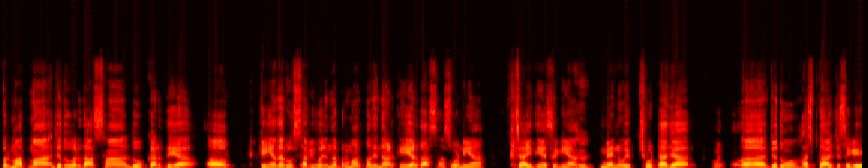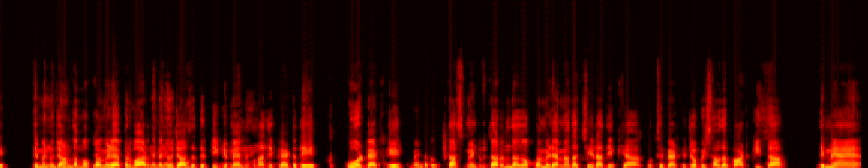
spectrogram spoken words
ਪਰਮਾਤਮਾ ਜਦੋਂ ਅਰਦਾਸਾਂ ਲੋਕ ਕਰਦੇ ਆ ਕਈਆਂ ਦਾ ਰੋਸਾ ਵੀ ਹੋ ਜਾਂਦਾ ਪਰਮਾਤਮਾ ਦੇ ਨਾਲ ਕਿ ਇਹ ਅਰਦਾਸਾਂ ਸੁਣਨੀਆਂ ਚਾਹੀਦੀਆਂ ਸੀਗੀਆਂ। ਮੈਨੂੰ ਇੱਕ ਛੋਟਾ ਜਿਹਾ ਜਦੋਂ ਹਸਪਤਾਲ 'ਚ ਸੀਗੇ ਤੇ ਮੈਨੂੰ ਜਾਣ ਦਾ ਮੌਕਾ ਮਿਲਿਆ। ਪਰਿਵਾਰ ਨੇ ਮੈਨੂੰ ਇਜਾਜ਼ਤ ਦਿੱਤੀ ਕਿ ਮੈਨੂੰ ਉਹਨਾਂ ਦੇ ਬੈੱਡ ਦੇ ਕੋਲ ਬੈਠ ਕੇ 10 ਮਿੰਟ ਵਿਚਾਰਨ ਦਾ ਮੌਕਾ ਮਿਲਿਆ। ਮੈਂ ਉਹਦਾ ਚਿਹਰਾ ਦੇਖਿਆ, ਉੱਥੇ ਬੈਠ ਕੇ ਚੌਪਈ ਸਾਹਿਬ ਦਾ ਪਾਠ ਕੀਤਾ ਤੇ ਮੈਂ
